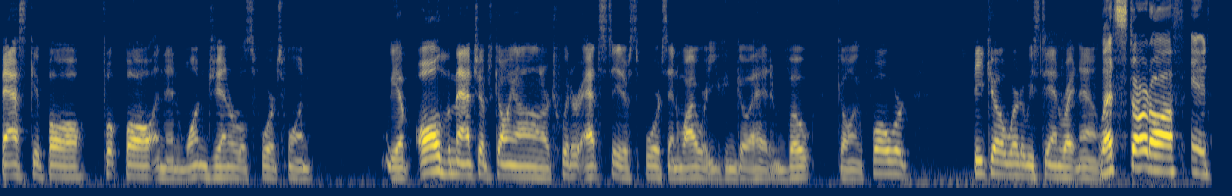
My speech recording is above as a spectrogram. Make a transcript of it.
basketball, football, and then one general sports one. We have all the matchups going on on our Twitter at State of Sports NY where you can go ahead and vote going forward. Biko, where do we stand right now? Let's start off with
